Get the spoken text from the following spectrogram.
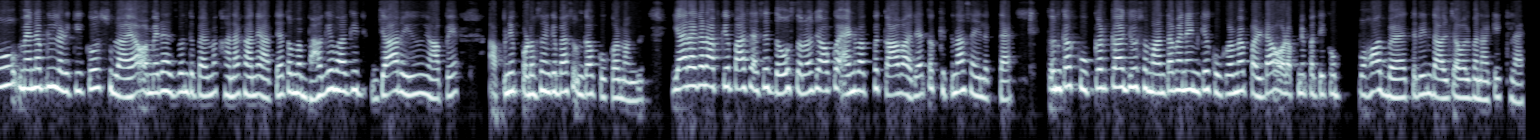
तो मैंने अपनी लड़की को सुलाया और मेरे हस्बैंड दोपहर में खाना खाने आते हैं तो मैं भागे भागे जा रही हूँ यहाँ पे अपने पड़ोसन के पास उनका कुकर मांगने। यार, अगर आपके पास ऐसे दोस्त हो ना जो आपको एंड वक्त पे काम आ जाए तो कितना सही लगता है। तो उनका कुकर का जो सामान था, मैंने इनके कुकर में पलटा और अपने पति को बहुत बेहतरीन दाल चावल बना के खिलाए।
